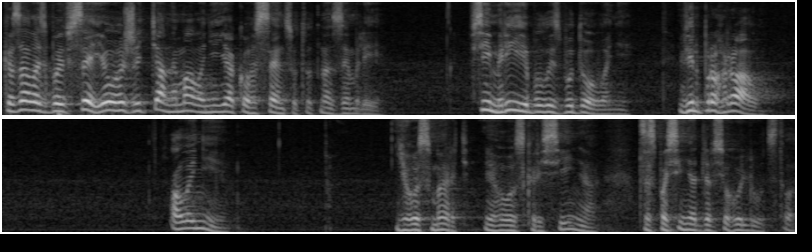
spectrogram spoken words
Казалось би, все, його життя не мало ніякого сенсу тут на землі. Всі мрії були збудовані. Він програв. Але ні. Його смерть, Його Воскресіння це спасіння для всього людства.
